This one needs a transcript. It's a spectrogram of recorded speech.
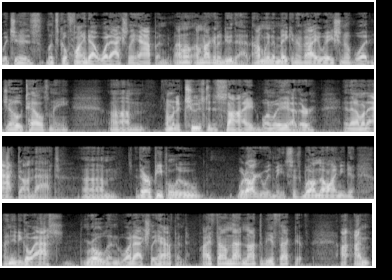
which is let's go find out what actually happened. I don't, I'm not going to do that. I'm going to make an evaluation of what Joe tells me. Um, I'm going to choose to decide one way or the other, and then I'm going to act on that. Um, there are people who would argue with me. He says, "Well, no, I need to I need to go ask Roland what actually happened." I found that not to be effective. I, I'm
